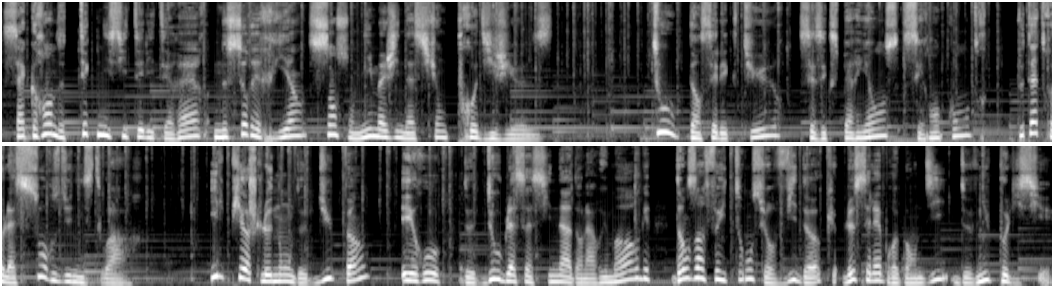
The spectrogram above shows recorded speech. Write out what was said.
Sa grande technicité littéraire ne serait rien sans son imagination prodigieuse. Tout dans ses lectures, ses expériences, ses rencontres peut être la source d'une histoire. Il pioche le nom de Dupin, héros de double assassinat dans la rue Morgue, dans un feuilleton sur Vidocq, le célèbre bandit devenu policier.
